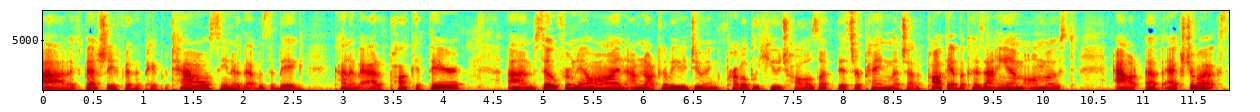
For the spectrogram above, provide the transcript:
uh, especially for the paper towels. You know, that was a big kind of out of pocket there. Um, so from now on, I'm not going to be doing probably huge hauls like this or paying much out of pocket because I am almost out of extra bucks.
